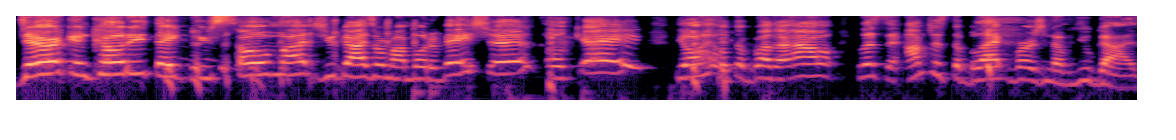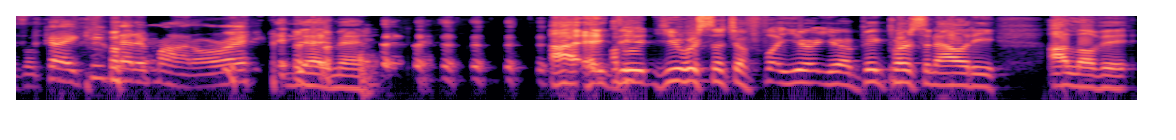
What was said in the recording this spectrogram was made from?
Derek and Cody, thank you so much. You guys are my motivation. Okay. Y'all helped the brother out. Listen, I'm just the black version of you guys. Okay. Keep that in mind. All right. Yeah, man. I, eh, dude, you were such a fun, you're, you're a big personality. I love it.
